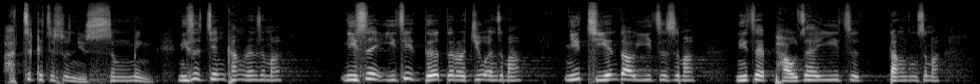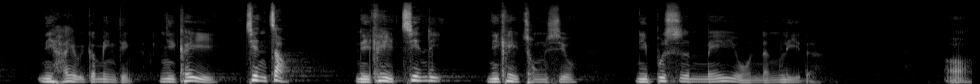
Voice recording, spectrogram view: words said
啊！这个就是你生命，你是健康人是吗？你是已经得得了救恩是吗？你体验到医治是吗？你在跑在医治当中是吗？你还有一个命定，你可以建造，你可以建立，你可以重修，你不是没有能力的，哦。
